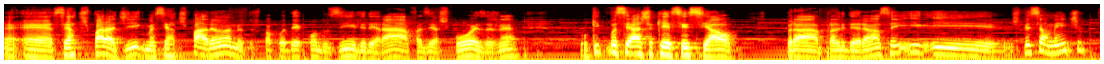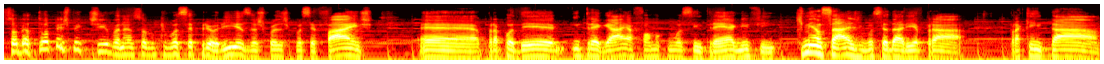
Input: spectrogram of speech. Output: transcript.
é, é, certos paradigmas, certos parâmetros para poder conduzir, liderar, fazer as coisas, né? O que, que você acha que é essencial para a liderança e, e, especialmente sobre a tua perspectiva, né? Sobre o que você prioriza, as coisas que você faz é, para poder entregar e a forma como você entrega, enfim. Que mensagem você daria para quem está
